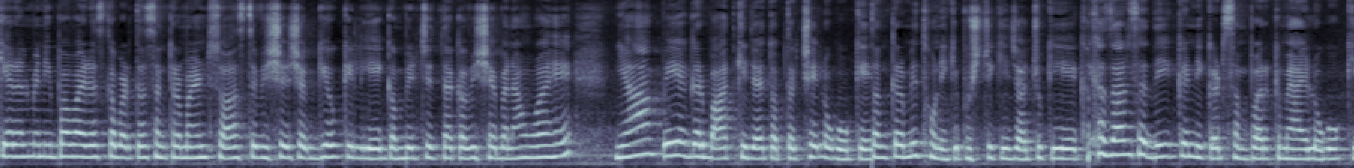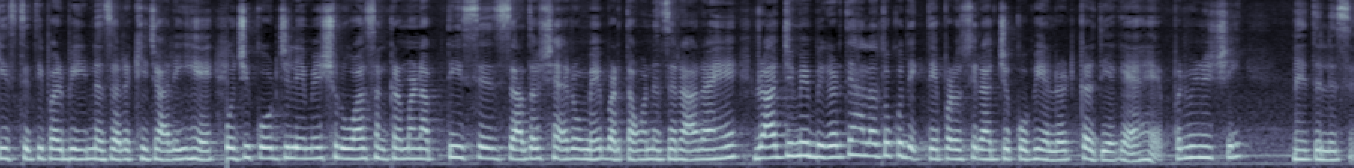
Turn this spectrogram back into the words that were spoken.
केरल में निपा वायरस का बढ़ता संक्रमण स्वास्थ्य विशेषज्ञों के लिए गंभीर चिंता का विषय बना हुआ है। यहाँ पे अगर बात की जाए तो अब तक छह लोगों के संक्रमित होने की पुष्टि की जा चुकी है। एक हज़ार से अधिक निकट संपर्क में आए लोगों की स्थिति पर भी नज़र रखी जा रही है। कोझिकोड ज़िले में शुरुआत संक्रमण अब तीस से ज़्यादा शहरों में बढ़ता हुआ नज़र आ रहा है। राज्य में बिगड़ते हालातों को देखते पड़ोसी राज्यों को भी अलर्ट कर दिया गया है। परवीन सिंह, नई दिल्ली से।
